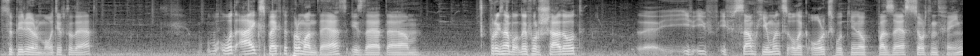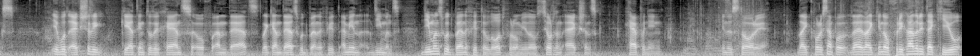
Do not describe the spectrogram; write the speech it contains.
superior motive to that. W- what I expected from Undead is that, um, for example, they foreshadowed uh, if, if some humans or like orcs would you know possess certain things, it would actually get into the hands of undeads. Like undeads would benefit. I mean demons. Demons would benefit a lot from you know certain actions happening in the story. Like for example, they're like you know 300 IQ,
